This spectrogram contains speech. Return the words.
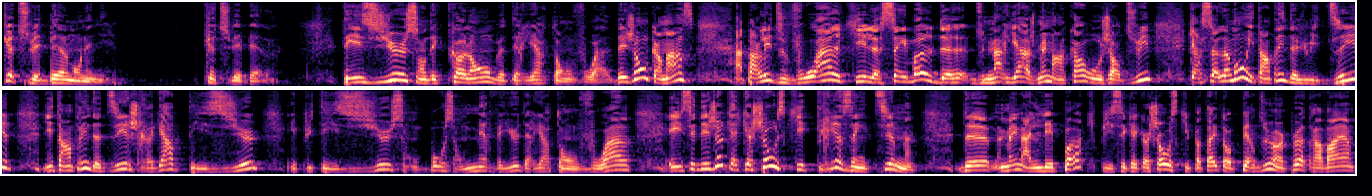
Que tu es belle, mon ami. Que tu es belle. Tes yeux sont des colombes derrière ton voile. Déjà, on commence à parler du voile qui est le symbole du mariage, même encore aujourd'hui, car Salomon est en train de lui dire, il est en train de dire, je regarde tes yeux, et puis tes yeux sont beaux, sont merveilleux derrière ton voile. Et c'est déjà quelque chose qui est très intime, de même à l'époque, puis c'est quelque chose qui peut-être a perdu un peu à travers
